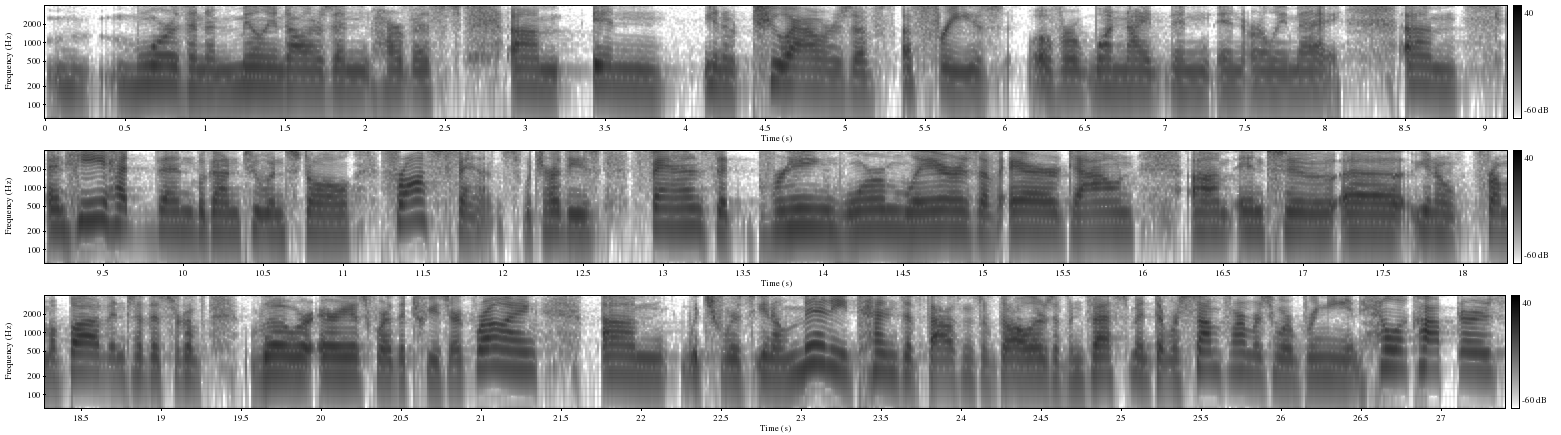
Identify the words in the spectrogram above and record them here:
more than a million dollars in harvest um, in you know, two hours of, of freeze over one night in, in early May. Um, and he had then begun to install frost fans, which are these fans that bring warm layers of air down um, into, uh, you know, from above into the sort of lower areas where the trees are growing, um, which was, you know, many tens of thousands of dollars of investment. There were some farmers who were bringing in helicopters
